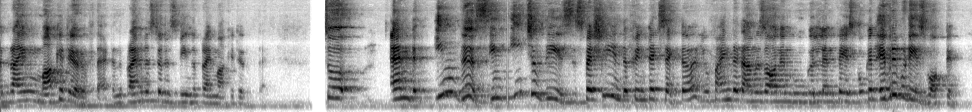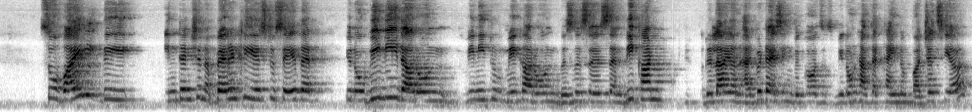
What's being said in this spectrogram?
the prime marketer of that and the prime minister has been the prime marketer of that so and in this, in each of these, especially in the fintech sector, you find that Amazon and Google and Facebook and everybody is walked in. So while the intention apparently is to say that, you know, we need our own, we need to make our own businesses and we can't rely on advertising because we don't have that kind of budgets here.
